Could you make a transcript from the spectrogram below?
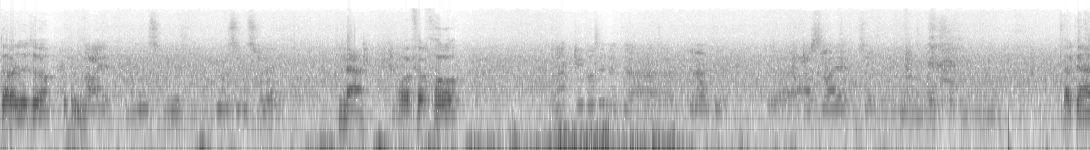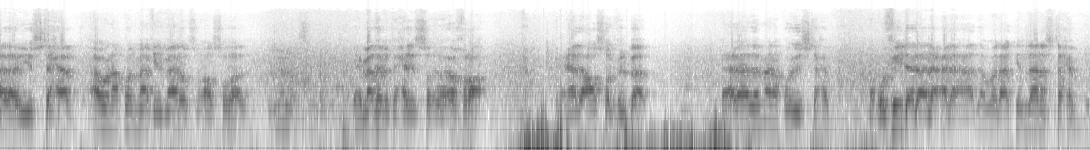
درجته؟ ضعيف يوسف يوسف بن سليم. نعم. وفقهه عشر لكن هذا يستحب أو نقول ما في ما له أصل هذا. يعني ما ثبت حديث أخرى. يعني هذا أصل في الباب. على هذا ما نقول يستحب. نقول في دلالة على هذا ولكن لا نستحبه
